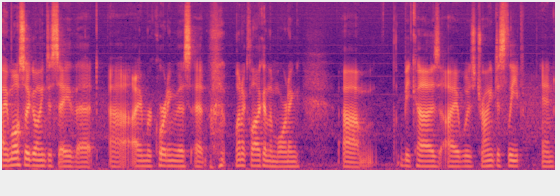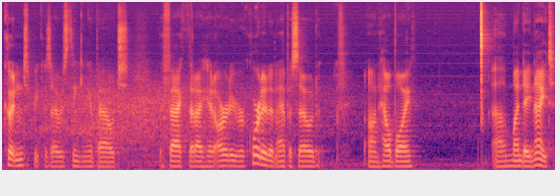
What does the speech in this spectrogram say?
I'm also going to say that uh, I'm recording this at 1 o'clock in the morning um, because I was trying to sleep and couldn't because I was thinking about the fact that I had already recorded an episode on Hellboy uh, Monday night.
